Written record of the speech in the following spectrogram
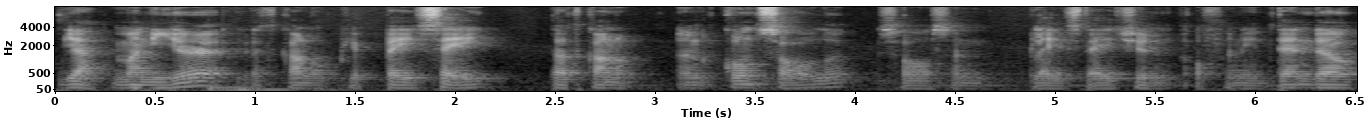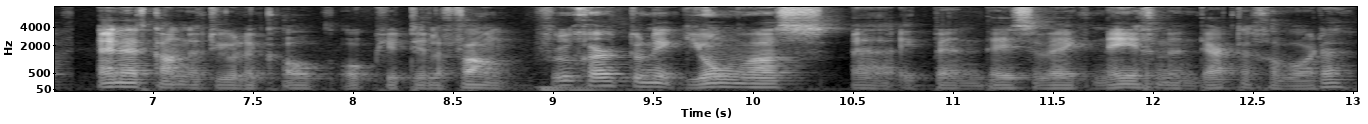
ja, manieren. Dat kan op je PC, dat kan op een console, zoals een PlayStation of een Nintendo. En het kan natuurlijk ook op je telefoon. Vroeger, toen ik jong was, uh, ik ben deze week 39 geworden,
